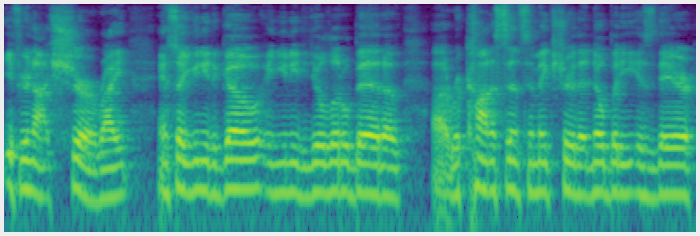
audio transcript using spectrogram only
if you're not sure right? And so you need to go and you need to do a little bit of uh, reconnaissance and make sure that nobody is there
